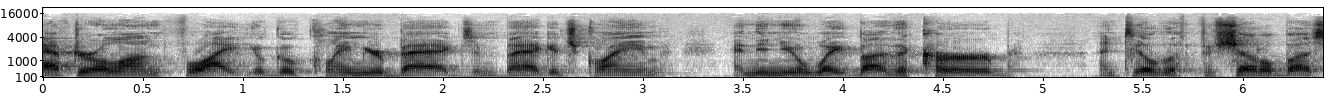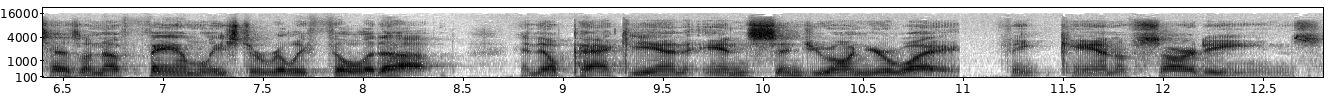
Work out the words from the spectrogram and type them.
After a long flight, you'll go claim your bags in baggage claim, and then you'll wait by the curb until the shuttle bus has enough families to really fill it up, and they'll pack you in and send you on your way. Think can of sardines.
